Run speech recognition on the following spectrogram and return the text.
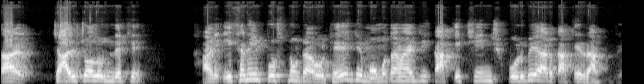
তার চালচলন দেখে। আর এখানেই প্রশ্নটা ওঠে যে মমতা ব্যানার্জি কাকে চেঞ্জ করবে আর কাকে রাখবে?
